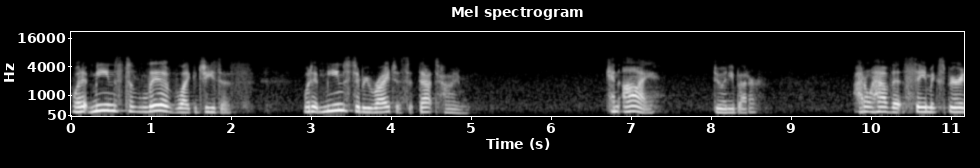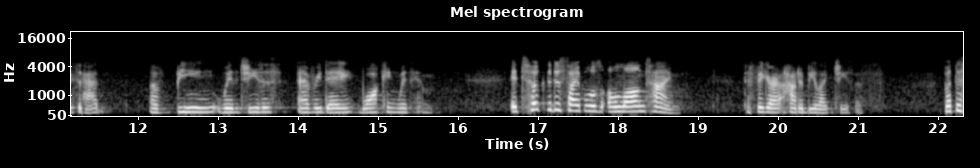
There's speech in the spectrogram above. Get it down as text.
what it means to live like Jesus, what it means to be righteous at that time. Can I do any better? I don't have that same experience I had of being with Jesus every day, walking with him. It took the disciples a long time to figure out how to be like Jesus. But the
